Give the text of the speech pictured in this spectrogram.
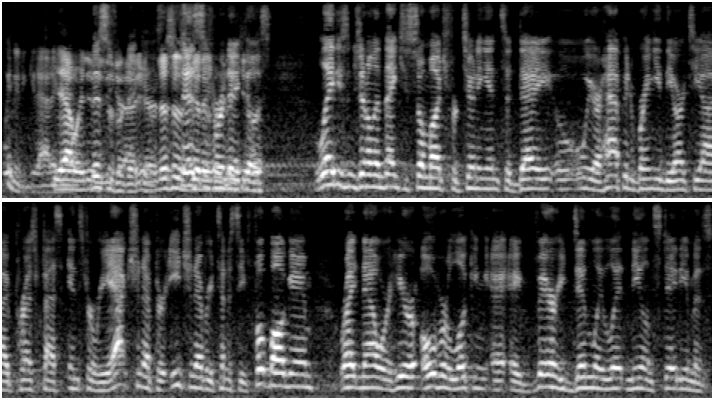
we need to get out of Yeah, here. we need this to is get outta here. ridiculous. This is getting ridiculous. Ladies and gentlemen, thank you so much for tuning in today. We are happy to bring you the RTI Press Pass instant reaction after each and every Tennessee football game. Right now, we're here overlooking a, a very dimly lit Neyland Stadium as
